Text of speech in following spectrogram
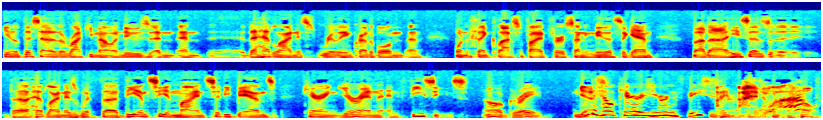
you know this out of the Rocky Mountain News and and uh, the headline is really incredible and, and I want to thank Classified for sending me this again. But uh, he says uh, the headline is with uh, DNC in mind, city bans carrying urine and feces. Oh, great. Who the hell carries urine and feces I, around? I don't know.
